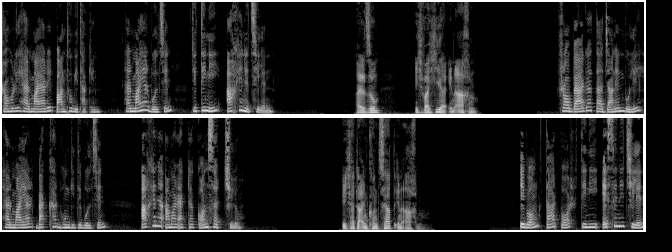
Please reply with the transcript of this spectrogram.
শহরে হ্যার মায়ারের বান্ধবী থাকেন হ্যার মায়ার বলছেন যে তিনি আখেনে ছিলেন Also, ich war hier in Aachen. ফ্রাউ ব্যাগা তা জানেন বলে হ্যার মায়ার ব্যাখ্যার ভঙ্গিতে বলছেন আখেনে আমার একটা কনসার্ট ছিল Ich hatte ein Konzert in Aachen. এবং তারপর তিনি এসেনে ছিলেন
